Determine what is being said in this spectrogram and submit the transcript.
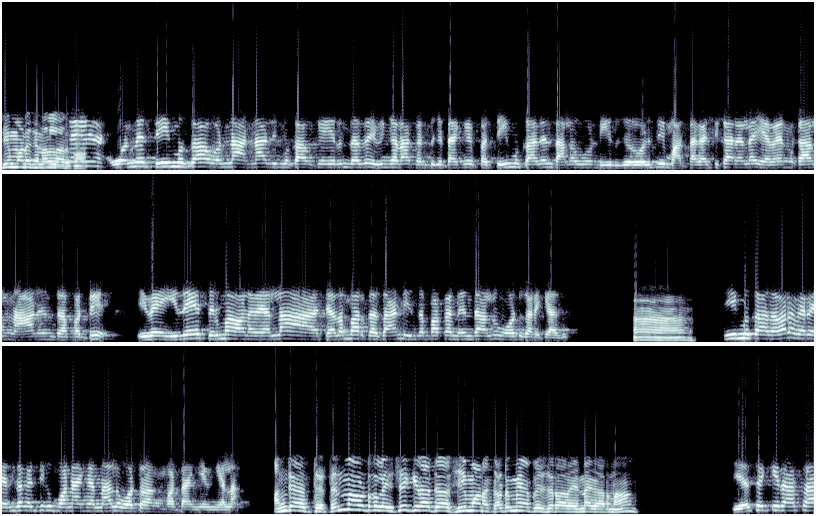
சீமானுக்கு நல்லா இருக்கும்? ஒண்ணு- ஒண்ணு திமுக ஒண்ணு அதிமுகவுக்கு இருந்ததை இவங்க தான் கத்துக்கிட்டாங்க. இப்ப திமுக தான் தலை ஊண்டி இருக்கு. ஒழிச்சு மத்த கட்சிக்காரெல்லாம் எவன் கால் நானுன்றப்பட்டு இவன் இதே திருமாவளவன் எல்லாம் சிதம்பரத்தை தாண்டி இந்த பக்கம் நின்றாலும் ஓட்டு கிடைக்காது. திமுக தவிர வேற எந்த கட்சிக்கு போனாங்கன்னாலும் ஓட்டு வாங்க மாட்டாங்க இவங்க எல்லாம் அங்க தென் மாவட்டத்தில் இசைக்கு ராஜா சீமான கடுமையா பேசுறாரு. என்ன காரணம்? எசக்கி ராசா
